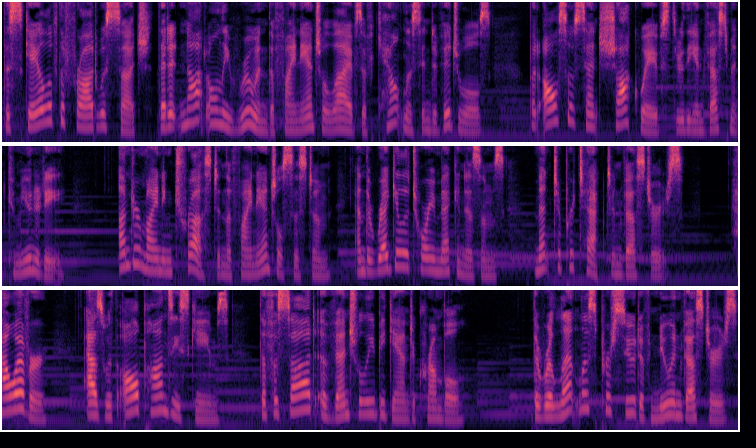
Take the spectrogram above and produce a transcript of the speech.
The scale of the fraud was such that it not only ruined the financial lives of countless individuals, but also sent shockwaves through the investment community undermining trust in the financial system and the regulatory mechanisms meant to protect investors. However, as with all Ponzi schemes, the facade eventually began to crumble. The relentless pursuit of new investors,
